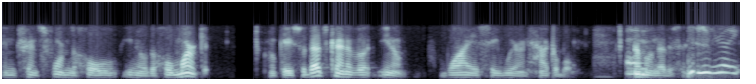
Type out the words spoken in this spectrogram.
and transform the whole, you know, the whole market. Okay, so that's kind of a, you know, why I say we're unhackable, and among other things. You really,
